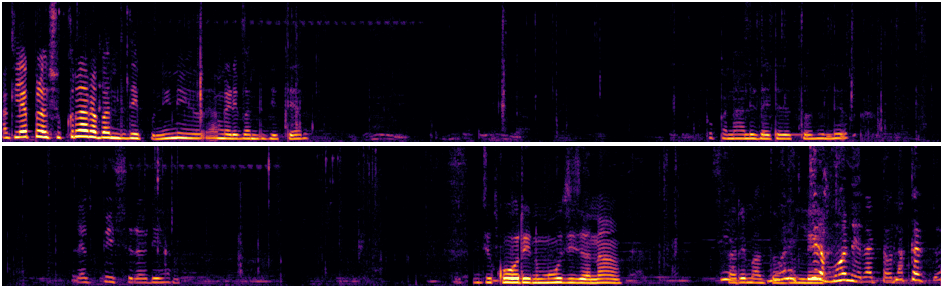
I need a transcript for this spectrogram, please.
ಅಕ್ಲೆ ಏಪಲ ಶುಕ್ರವಾರ ಬಂದಿದ್ದೀಪು ನೀನು ಅಂಗಡಿ ಬಂದಿದ್ದೀತೇರು ಪಪ್ಪ ನಾಲಿದ ಇಟ್ಟದತ್ತೊಂದು ಲೆಗ್ ಪೀಸ್ ರೆಡಿ ಕೋರಿನ ಮೂಜಿ ಜನ. ಸರಿ ಮಾಡ್ತದೆ ಮೋನೆ ರಟ್ಟವಲ್ಲ ಕಟ್ಟು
